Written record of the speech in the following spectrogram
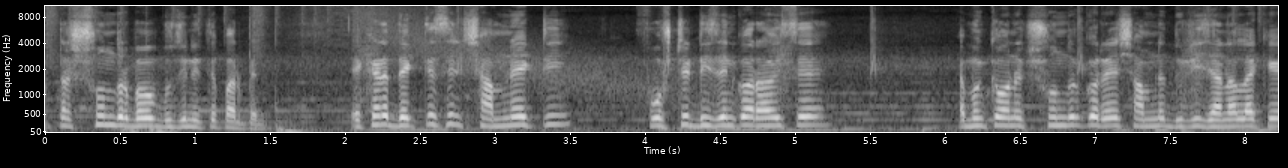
আপনারা সুন্দরভাবে বুঝে নিতে পারবেন। এখানে দেখতেছেন সামনে একটি পোস্টের ডিজাইন করা হয়েছে এবং কি অনেক সুন্দর করে সামনে দুটি জানালাকে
